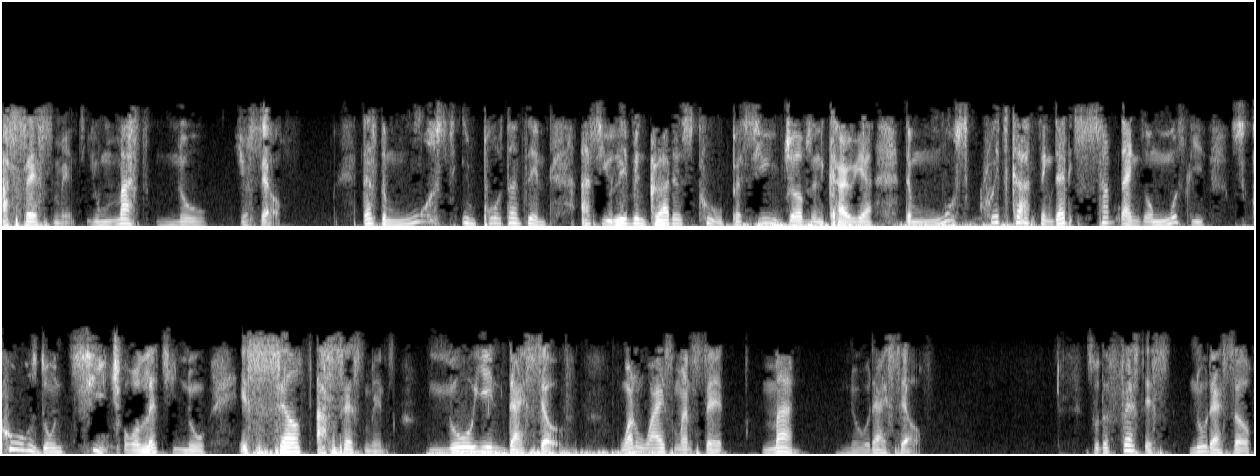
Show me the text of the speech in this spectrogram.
assessment. You must know yourself. That's the most important thing as you live in graduate school, pursuing jobs and career. The most critical thing that sometimes or mostly schools don't teach or let you know is self assessment, knowing thyself. One wise man said, Man, know thyself. So the first is know thyself.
